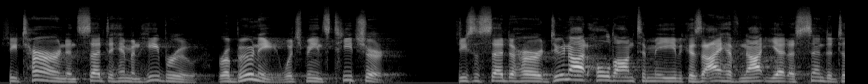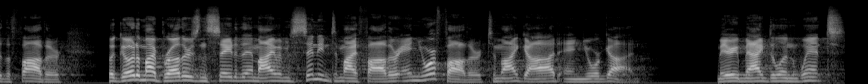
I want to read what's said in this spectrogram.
She turned and said to him in Hebrew, Rabboni, which means teacher. Jesus said to her, Do not hold on to me, because I have not yet ascended to the Father. But go to my brothers and say to them, I am ascending to my Father and your Father, to my God and your God. Mary Magdalene went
